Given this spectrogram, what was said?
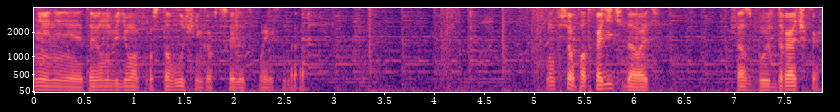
Не-не-не, это он, видимо, просто в лучников целит моих, да. Ну все, подходите давайте. Сейчас будет драчка.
